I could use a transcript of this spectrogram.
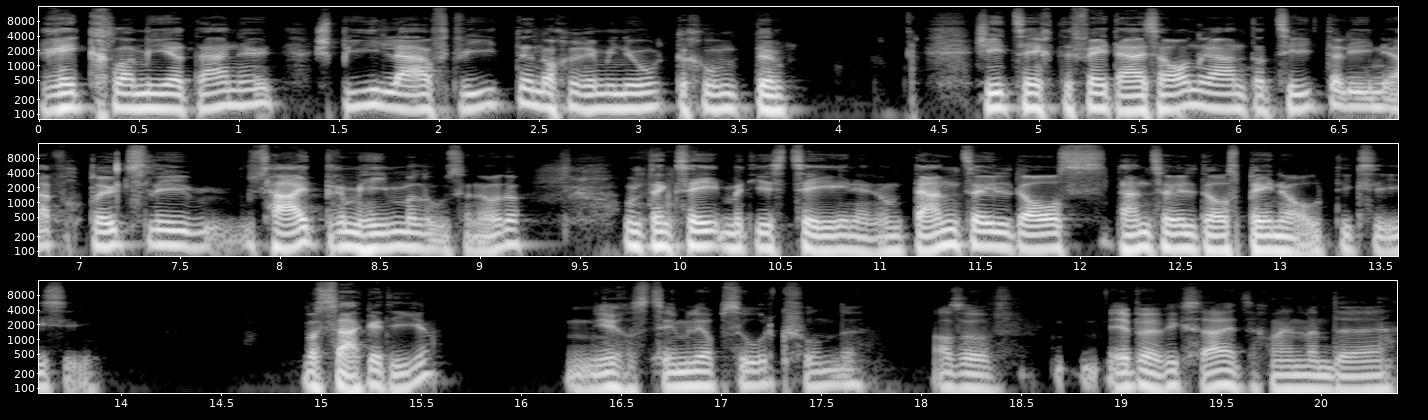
reklamiert auch nicht, das Spiel läuft weiter, nach einer Minute kommt der Schiedsrichter fährt eins an, rennt an die Seitenlinie, einfach plötzlich aus heiterem Himmel raus, oder? Und dann sieht man die Szenen und dann soll das, dann soll das Penalty sein. Was sagen ihr? Ich habe es ziemlich absurd gefunden. Also, eben, wie gesagt, ich meine, wenn der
